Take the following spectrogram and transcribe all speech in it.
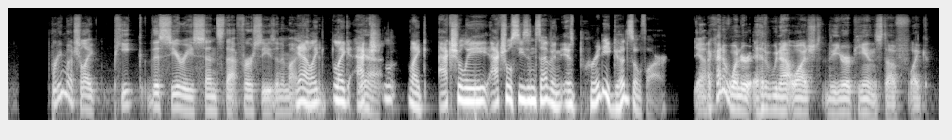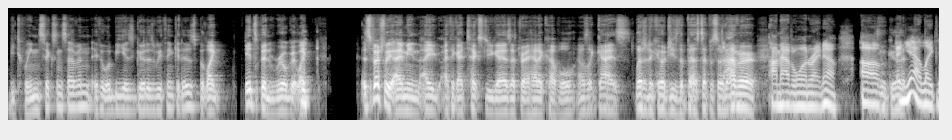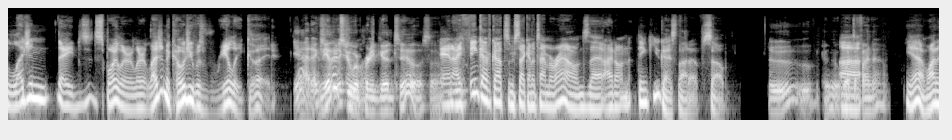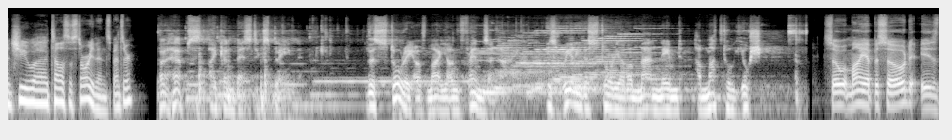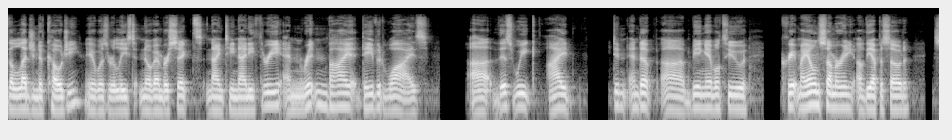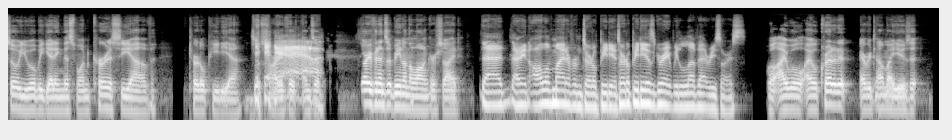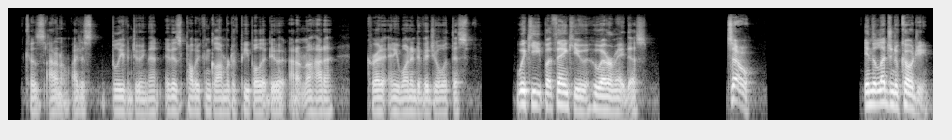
pretty much like peak this series since that first season. In my yeah, opinion. like like Yeah. like actually actual season seven is pretty good so far. yeah, I kind of wonder had we not watched the European stuff like between six and seven, if it would be as good as we think it is. But like it's been real good. Like especially I mean, I, I think I texted you guys after I had a couple. I was like, guys, Legend of Koji is the best episode I'm- ever. I'm having one right now. Um, So good. and yeah, like Legend. Hey, spoiler alert: Legend of Koji was really good, yeah. And actually- the other two were pretty good too. So and I think I've got some second time arounds that I don't think you guys thought of. So Ooh, Ooh, what uh, to find out. yeah, why don't you uh, tell us a story then, Spencer? Perhaps I can best explain. The story of my young friends and I is really the story of a man named Hamato Yoshi. So my episode is The Legend of Koji. It was released November 6th, 1993 and written by David Wise. Uh, this week I didn't end up uh, being able to create my own summary of the episode, so you will be getting this one courtesy of Turtlepedia. So sorry if it ends up sorry if it ends up being on the longer side. Uh, I mean, all of mine are from Turtlepedia. Turtlepedia is great. We love that resource. Well, I will I will credit it every time I use it because I don't know. I just believe in doing that. It is probably conglomerate of people that do it. I don't know how to credit any one individual with this wiki, but thank you whoever made this. So, in the Legend of Koji,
